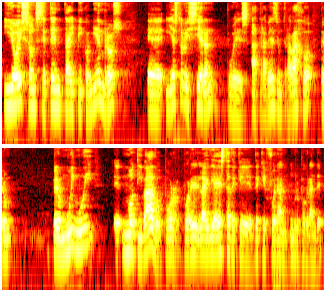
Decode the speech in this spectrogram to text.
y hoy son 70 y pico miembros. Eh, y esto lo hicieron pues a través de un trabajo, pero, pero muy, muy eh, motivado por, por, la idea esta de que, de que fueran un grupo grande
